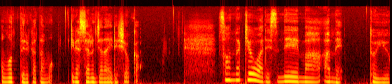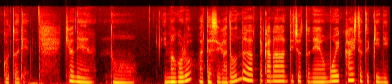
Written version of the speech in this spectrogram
思ってる方もいらっしゃるんじゃないでしょうか。そんな今日はですね、まあ雨ということで、去年の今頃私がどんなだったかなってちょっとね、思い返した時に、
